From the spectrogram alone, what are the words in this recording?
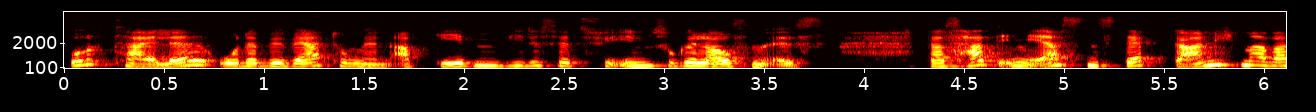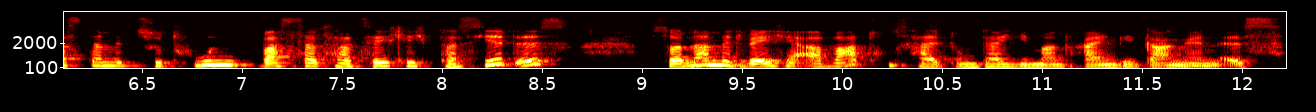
Urteile oder Bewertungen abgeben, wie das jetzt für ihn so gelaufen ist. Das hat im ersten Step gar nicht mal was damit zu tun, was da tatsächlich passiert ist, sondern mit welcher Erwartungshaltung da jemand reingegangen ist.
